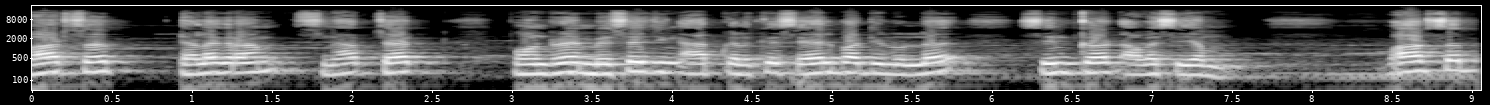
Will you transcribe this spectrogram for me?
வாட்ஸ்அப் டெலகிராம் ஸ்னாப்சாட் போன்ற மெசேஜிங் ஆப்களுக்கு செயல்பாட்டில் உள்ள சிம் கார்டு அவசியம். வாட்ஸ்அப்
